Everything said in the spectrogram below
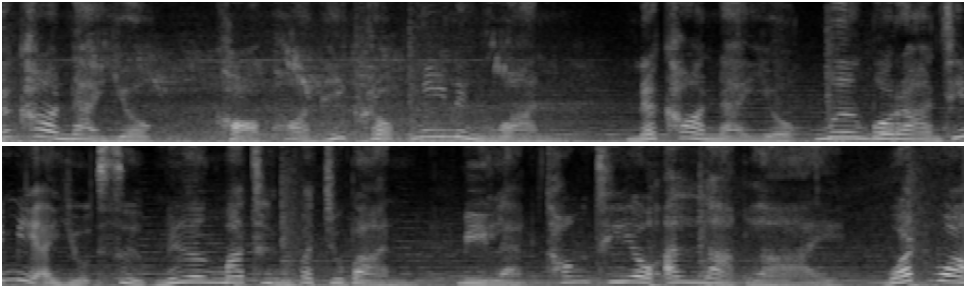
นครนายกขอพรให้ครบในหนึ่งวัน นครนายกเมืองโบราณที่มีอายุสืบเนื่องมาถึงปัจจุบัน มีแหล่งท่องเที่ยวอันหลากหลาย วัดวา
